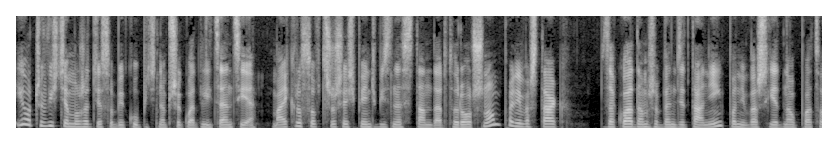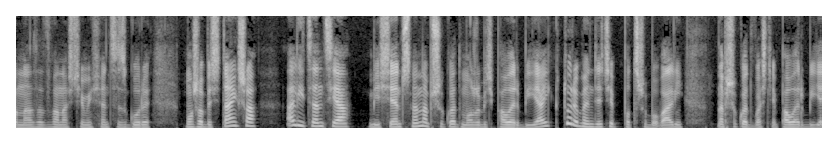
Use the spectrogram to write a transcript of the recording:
i oczywiście możecie sobie kupić na przykład licencję Microsoft 365 Business Standard roczną, ponieważ tak Zakładam, że będzie taniej, ponieważ jedna opłacona za 12 miesięcy z góry może być tańsza, a licencja miesięczna na przykład może być Power BI, który będziecie potrzebowali, na przykład właśnie Power BI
